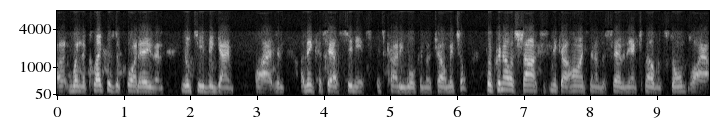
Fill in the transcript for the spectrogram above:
uh, when the collectors are quite even, you look to your big game players. And I think for South Sydney, it's, it's Cody Walker and Latrell Mitchell. For Cronulla Sharks, it's Nicho Hynes, the number seven, the ex-Melbourne Storm player.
